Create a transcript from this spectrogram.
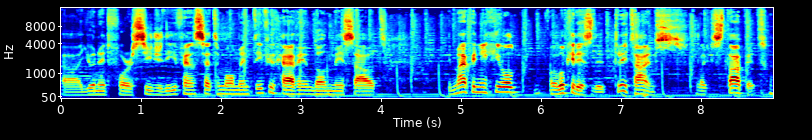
uh, unit for siege defense at the moment. If you have him don't miss out. In my opinion he will oh, look at this dude three times. Like stop it.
